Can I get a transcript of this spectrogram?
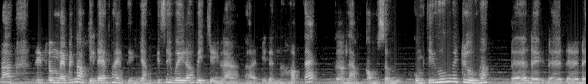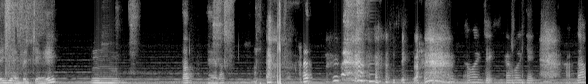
Đó thì tuần này bắt đầu chị đang hoàn thiện dần cái CV đó vì chị là uh, chị định hợp tác uh, làm cộng sự cùng chí hướng với trường đó để để để để để dạy về trẻ. Um, đó nghe đó cảm ơn chị, cảm ơn chị. À, đó,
